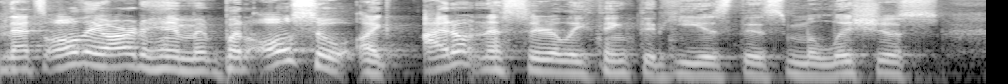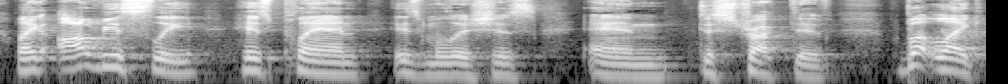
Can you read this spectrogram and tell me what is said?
That's all they are to him. But also like I don't necessarily think that he is this malicious. Like obviously his plan is malicious and destructive, but like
